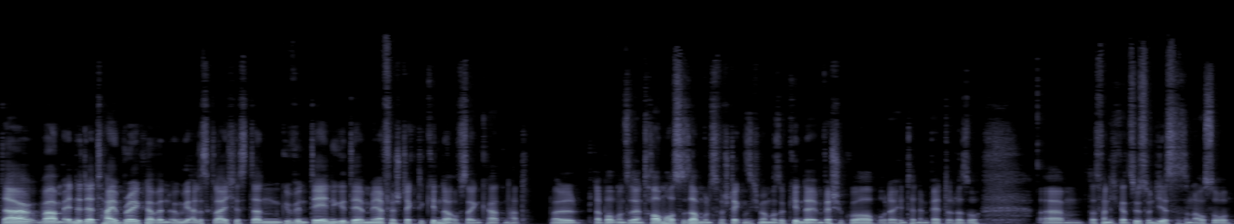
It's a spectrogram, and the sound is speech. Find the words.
Da war am Ende der Tiebreaker, wenn irgendwie alles gleich ist, dann gewinnt derjenige, der mehr versteckte Kinder auf seinen Karten hat. Weil da baut man so sein Traumhaus zusammen und es verstecken sich immer mal so Kinder im Wäschekorb oder hinter einem Bett oder so. Ähm, das fand ich ganz süß. Und hier ist das dann auch so,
